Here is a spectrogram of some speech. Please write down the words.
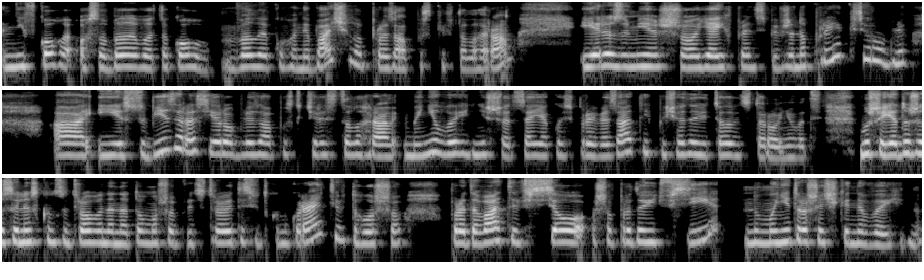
ні в кого особливо такого великого не бачила про запуски в Telegram. І я розумію, що я їх, в принципі, вже на проєкті роблю. А, і собі зараз я роблю запуск через Telegram, і мені вигідніше це якось прив'язати і почати від цього відсторонюватися. Тому що я дуже сильно сконцентрована на тому, щоб відстроїтись від конкурентів, того що продавати все, що продають всі, ну мені трошечки невигідно.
